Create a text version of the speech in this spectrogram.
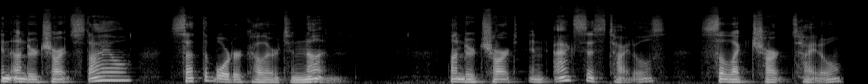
and under Chart Style, set the border color to none. Under Chart and Axis titles, select Chart Title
